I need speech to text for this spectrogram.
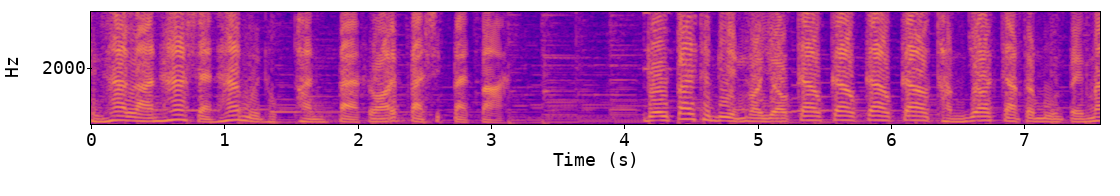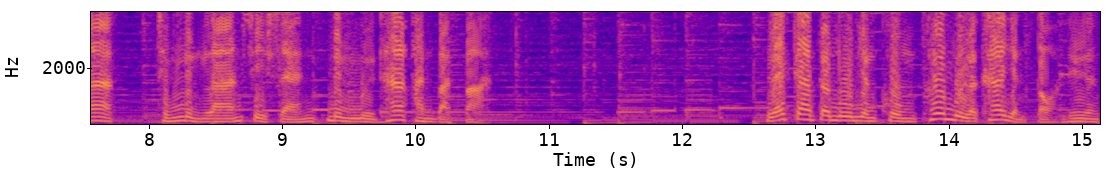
ถึง 5,556,888 บาท โดยป้ายทะเบียนงย9999 ทำยอดการประมูลไปมากถึง 1,415,000 บาทบาท และการประมูลยังคงเพิ่มมูลค่าอย่างต่อเนื่อง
